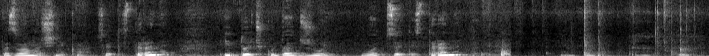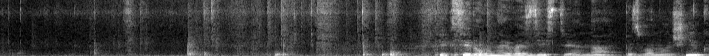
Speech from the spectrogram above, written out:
позвоночника с этой стороны и точку даджой вот с этой стороны. Фиксированное воздействие на позвоночник,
